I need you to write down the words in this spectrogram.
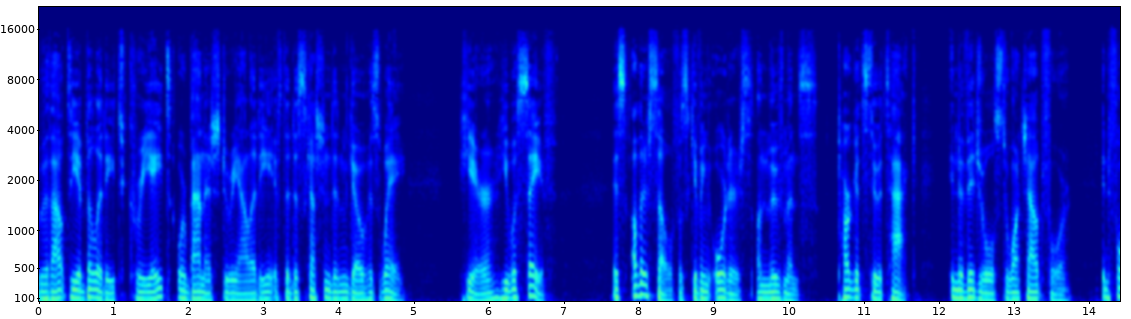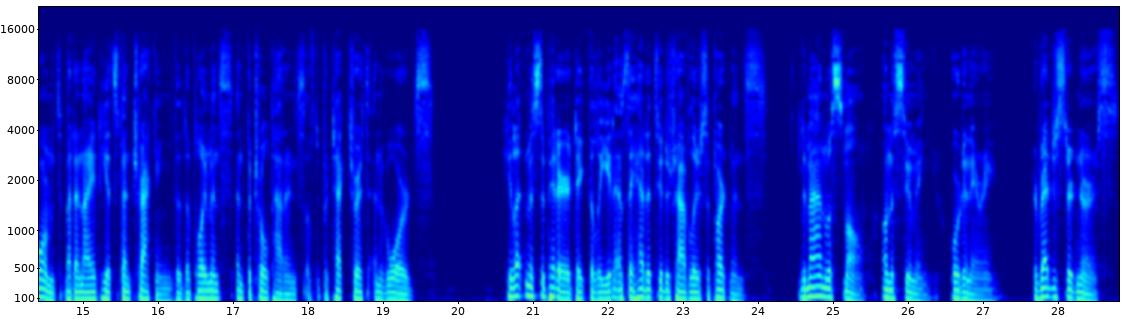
without the ability to create or banish the reality if the discussion didn't go his way. Here, he was safe. His other self was giving orders on movements, targets to attack, individuals to watch out for, informed by the night he had spent tracking the deployments and patrol patterns of the Protectorate and wards. He let Mr. Pitter take the lead as they headed to the traveler's apartments. The man was small, unassuming, ordinary. A registered nurse,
